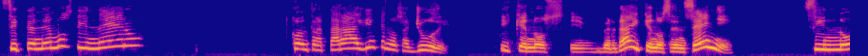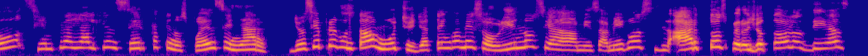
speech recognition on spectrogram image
Si tenemos dinero, contratar a alguien que nos ayude y que nos, eh, ¿verdad? Y que nos enseñe. Si no, siempre hay alguien cerca que nos puede enseñar. Yo sí he preguntado mucho y ya tengo a mis sobrinos y a mis amigos hartos, pero yo todos los días,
